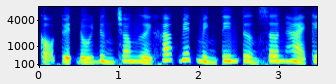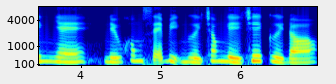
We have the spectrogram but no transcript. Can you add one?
Cậu tuyệt đối đừng cho người khác biết mình tin tưởng Sơn Hải Kinh nhé, nếu không sẽ bị người trong nghề chê cười đó.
